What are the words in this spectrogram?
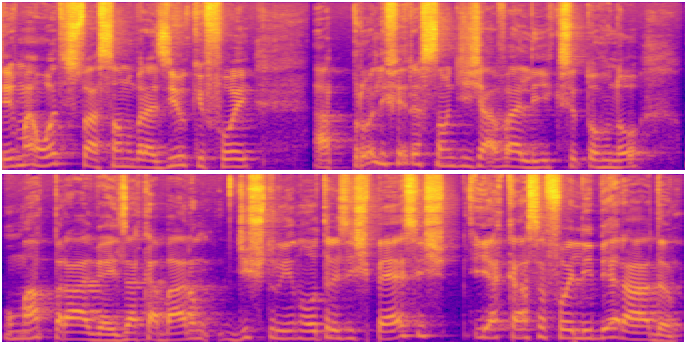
Teve uma outra situação no Brasil que foi a proliferação de javali, que se tornou uma praga. Eles acabaram destruindo outras espécies e a caça foi liberada.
